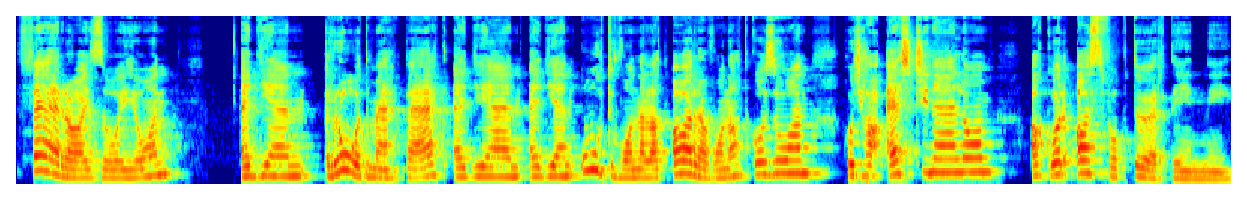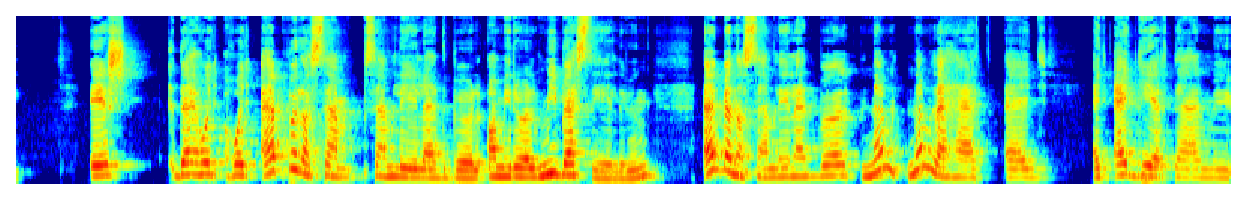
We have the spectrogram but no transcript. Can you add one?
felrajzoljon egy ilyen roadmap-et, egy ilyen, egy ilyen útvonalat arra vonatkozóan, hogy ha ezt csinálom, akkor az fog történni. És de hogy, hogy ebből a szem, szemléletből, amiről mi beszélünk, ebben a szemléletből nem, nem lehet egy, egy egyértelmű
